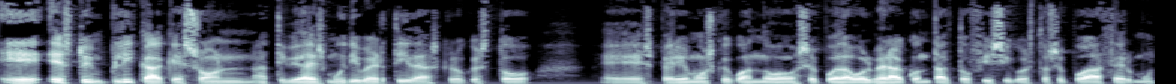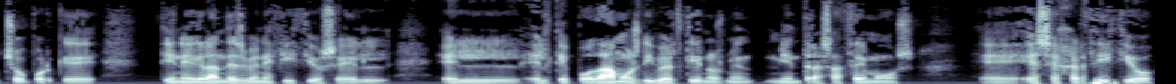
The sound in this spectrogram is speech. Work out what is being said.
Eh, esto implica que son actividades muy divertidas. Creo que esto eh, esperemos que cuando se pueda volver al contacto físico esto se pueda hacer mucho porque tiene grandes beneficios el, el, que podamos divertirnos mientras hacemos eh, ese ejercicio.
